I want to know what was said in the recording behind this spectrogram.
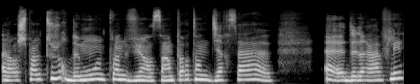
Alors, je parle toujours de mon point de vue. Hein. C'est important de dire ça, de le rappeler.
